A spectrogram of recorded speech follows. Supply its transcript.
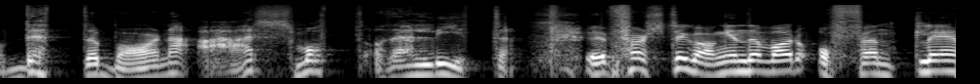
Og dette barnet er smått, og det er lite. Eh, første gangen det var offentlig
